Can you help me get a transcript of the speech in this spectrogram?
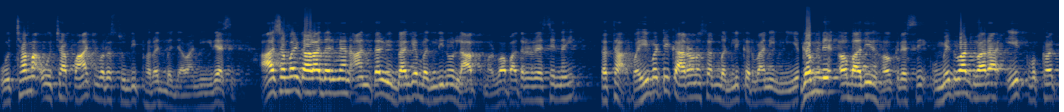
ઓછામાં ઓછા પાંચ વર્ષ સુધી ફરજ બજાવવાની રહેશે. આ સમયગાળા દરમિયાન આંતર વિભાગીય બદલીનો લાભ મળવાપાત્ર રહેશે નહીં તથા વહીવટી કારણોસર બદલી કરવાની નિયમને અબાધિત હક રહેશે. ઉમેદવાર દ્વારા એક વખત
